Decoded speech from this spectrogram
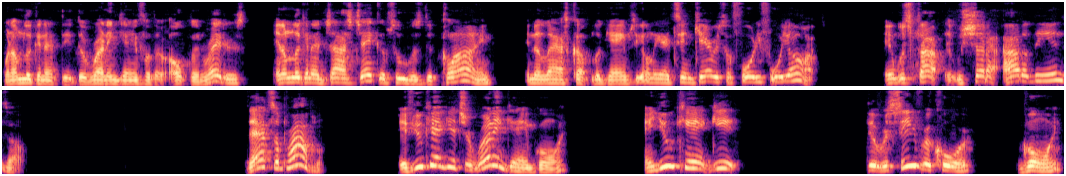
when I'm looking at the, the running game for the Oakland Raiders, and I'm looking at Josh Jacobs, who was declined in the last couple of games. He only had 10 carries for 44 yards. It was stopped, it was shut out of the end zone. That's a problem. If you can't get your running game going and you can't get the receiver corps going,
